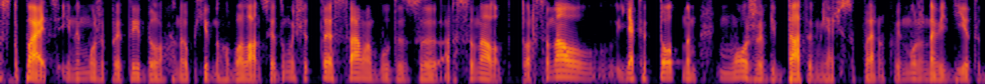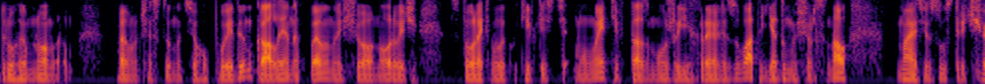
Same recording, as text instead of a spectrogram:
поступається і не може прийти до необхідного балансу. Я думаю, що те саме буде з Арсеналом. Тобто Арсенал, як і Тотнем, може віддати м'яч супернику. Він може навіть діяти другим номером певну частину цього поєдинку, але я не впевнений, що Норвіч створить велику кількість моментів та зможе їх реалізувати. Я думаю, що Арсенал. Має зустріч е,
